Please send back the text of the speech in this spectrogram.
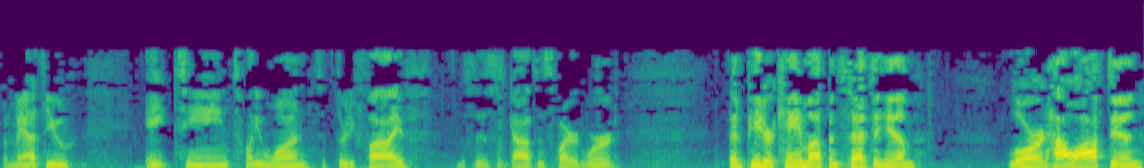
But Matthew 18, 21 to 35, this is God's inspired word. Then Peter came up and said to him, Lord, how often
